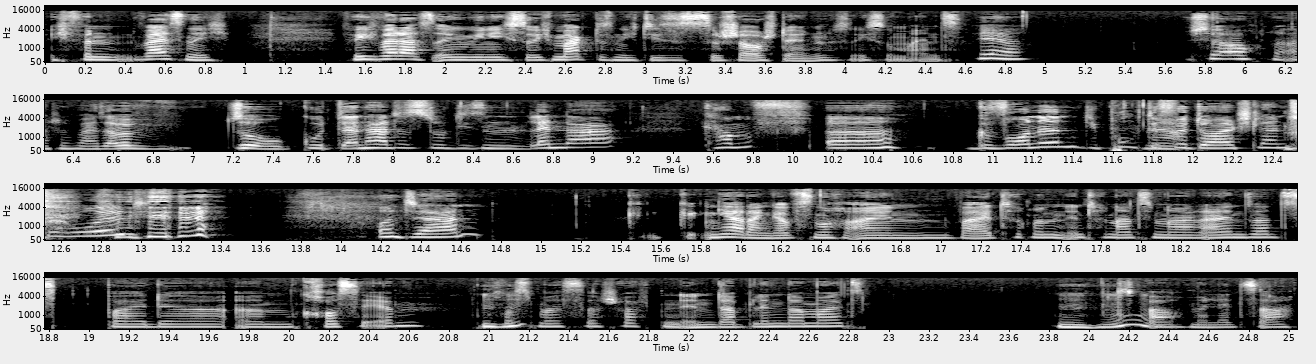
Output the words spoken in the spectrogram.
Ich finde, weiß nicht. Für mich war das irgendwie nicht so. Ich mag das nicht, dieses zur Schau stellen. Das ist nicht so meins. Ja. Ist ja auch eine Art und Weise. Aber so, gut, dann hattest du diesen Länderkampf äh, gewonnen, die Punkte Ja. für Deutschland geholt. und dann? Ja, dann gab es noch einen weiteren internationalen Einsatz bei der ähm, Cross-EM, Crossmeisterschaften in Dublin damals. Das war auch mein letzter.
